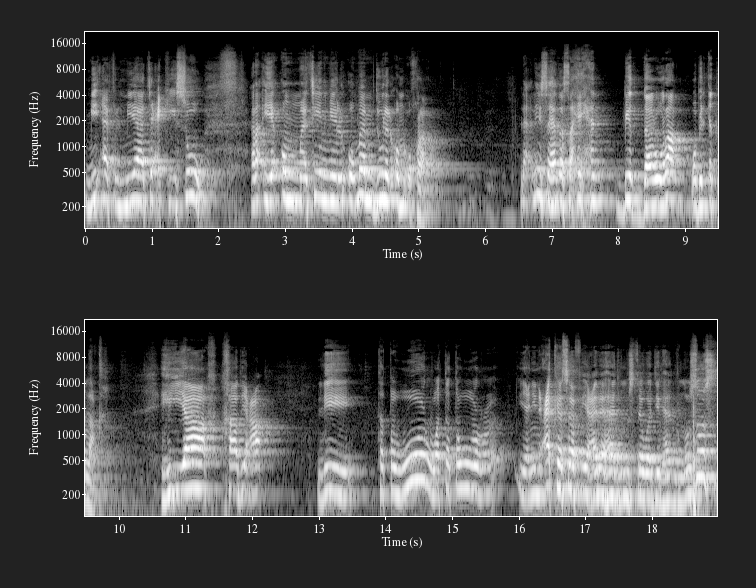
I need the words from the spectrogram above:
مئة في المئة تعكس رأي أمة من الأمم دون الأمم الأخرى. لا ليس هذا صحيحا بالضرورة وبالإطلاق. هي خاضعة لتطور وتطور يعني انعكس في على هذا المستوى ديال هذه النصوص.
